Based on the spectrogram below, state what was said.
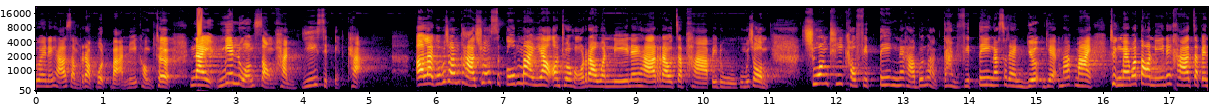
ด้วยนะคะสำหรับบทบาทนี้ของเธอในเมียหลวง 2021 ค่ะ เอาล่ะคุณผู้ชมค่ะช่วงสกู๊ปมายาออนทัวร์ของเราวันนี้นะคะ เราจะพาไปดูคุณผู้ชม ช่วงที่เขาฟิตติ้งนะคะ เบื้องหลังการฟิตติ้งนักแสดงเยอะแยะมากมาย ถึงแม้ว่าตอนนี้นะคะจะเป็น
